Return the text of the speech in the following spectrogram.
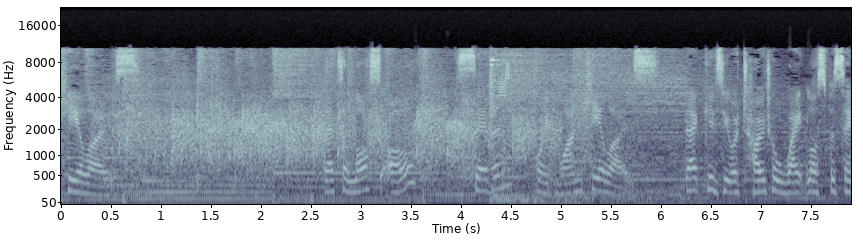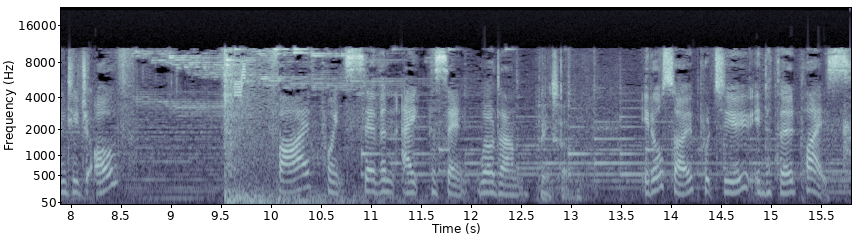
kilos. That's a loss of seven point one kilos. That gives you a total weight loss percentage of 5.78%. Well done. Thanks, Helen. It also puts you into third place.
